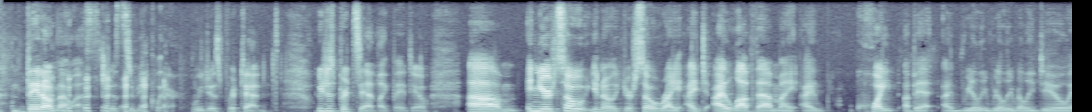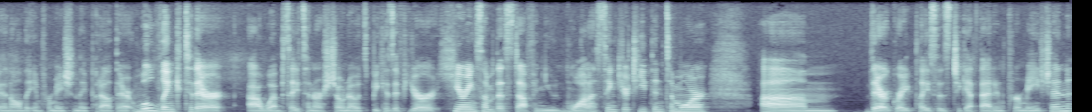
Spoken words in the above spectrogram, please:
they don't know us, just to be clear. We just pretend. We just pretend like they do. Um, and you're so you know you're so right. I, I love them. I, I quite a bit. I really really really do. And all the information they put out there. We'll link to their uh, websites in our show notes because if you're hearing some of this stuff and you want to sink your teeth into more. Um, they're great places to get that information.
